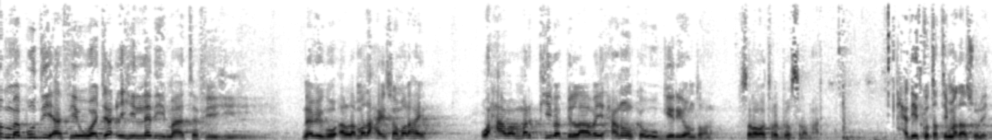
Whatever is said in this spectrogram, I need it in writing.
uma budi'a fii wajacihi aladii maata nebigu alla madaxayso ma lahayn. Waxaaba markiiba bilaabay xanuunka uu geeriyoon doono. Salawaatu rabbi wasalaamu caleyh xadiidku tatimadaasuu leeyay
